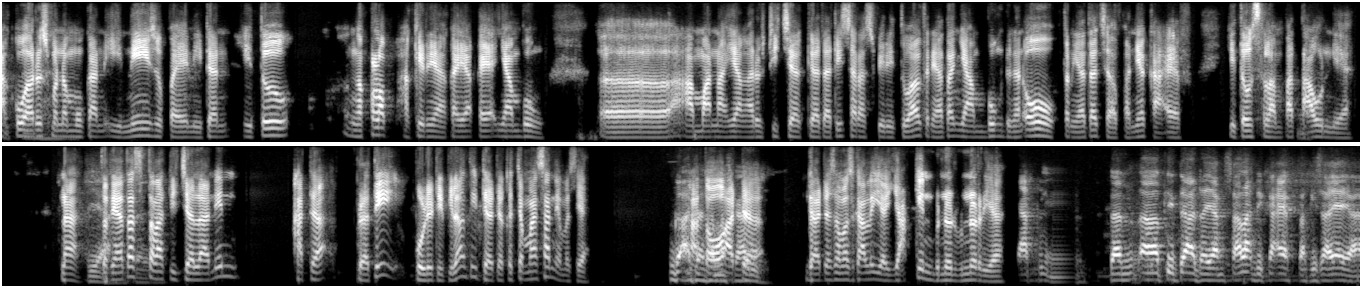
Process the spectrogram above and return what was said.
aku harus menemukan ini supaya ini dan itu ngeklop akhirnya kayak kayak nyambung uh, amanah yang harus dijaga tadi secara spiritual ternyata nyambung dengan oh ternyata jawabannya KF itu setelah empat hmm. tahun ya. Nah ya, ternyata setelah dijalanin ada berarti boleh dibilang tidak ada kecemasan ya mas ya? Nggak ada Atau ada nggak ada sama sekali ya yakin benar-benar ya? Yakin. Dan uh, tidak ada yang salah di KF bagi saya ya.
